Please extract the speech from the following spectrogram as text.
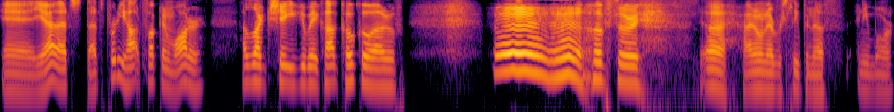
and yeah, that's that's pretty hot fucking water. I was like shit you could make hot cocoa out of. I'm sorry. Uh, I don't ever sleep enough anymore.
